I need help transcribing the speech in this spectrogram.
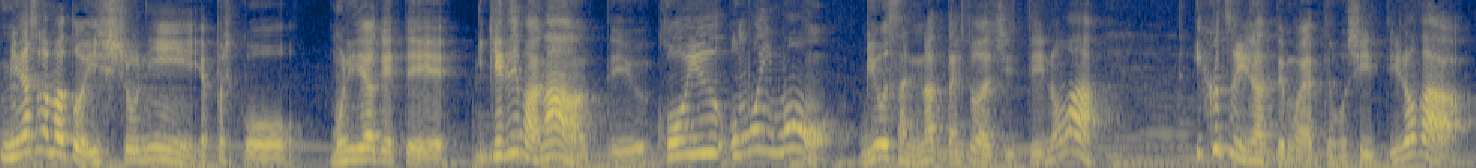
皆様と一緒にやっぱりこう盛り上げていければなっていうこういう思いも美容師さんになった人たちっていうのはいくつになってもやってほしいっていうのが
